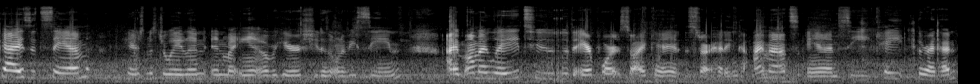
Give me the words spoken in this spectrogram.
guys, it's Sam. Here's Mr. Whalen and my aunt over here. She doesn't want to be seen. I'm on my way to the airport so I can start heading to IMATS and see Kate, the redhead.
